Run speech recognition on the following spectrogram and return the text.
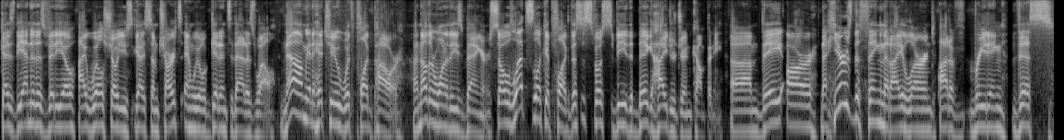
Guys, at the end of this video, I will show you guys some charts and we will get into that as well. Now I'm going to hit you with Plug Power, another one of these bangers. So let's look at Plug. This is supposed to be the big hydrogen company. Um, they are, now here's the thing that I learned out of reading this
